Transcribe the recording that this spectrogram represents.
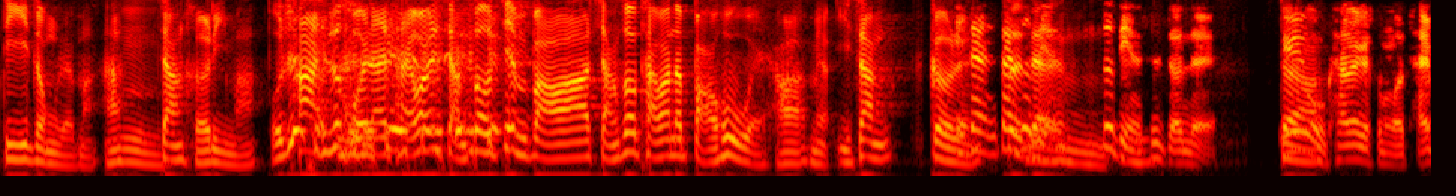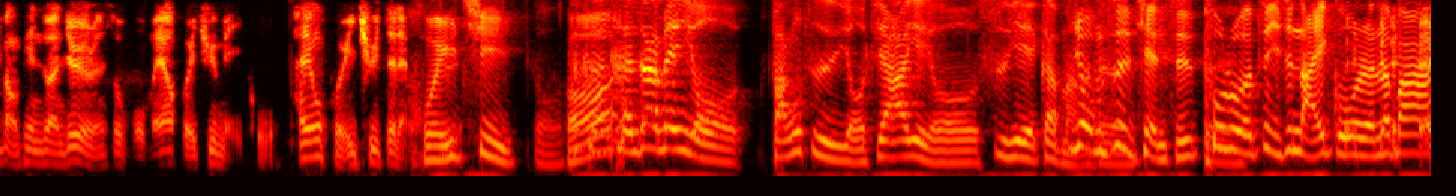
第一种人嘛，啊，嗯、这样合理吗？我觉得他还是回来台湾享受健保啊，享受台湾的保护。哎，好了，没有。以上个人，但但这点、嗯、这点是真的。因为我看那个什么采访片段，就有人说我们要回去美国，他用“回去”这两个字。回去哦，可能在那边有房子、有家业、有事业，干嘛？用字遣词，暴露了自己是哪一国人了吧？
